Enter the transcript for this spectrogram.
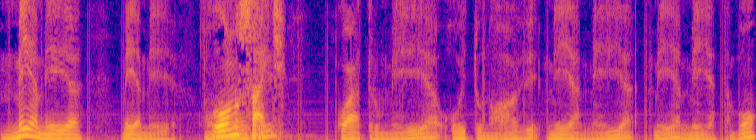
6666. Ou no 11 site. 4689-6666, tá bom?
